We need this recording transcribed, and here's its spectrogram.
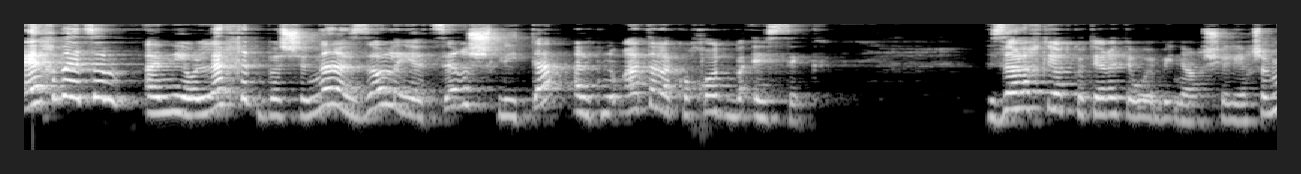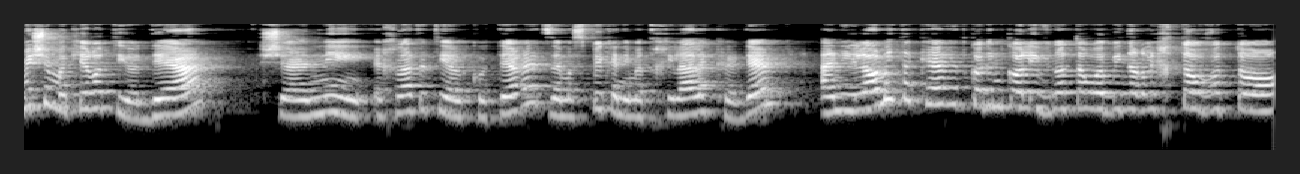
איך בעצם אני הולכת בשנה הזו לייצר שליטה על תנועת הלקוחות בעסק? וזה הולך להיות כותרת הוובינר שלי. עכשיו מי שמכיר אותי יודע שאני החלטתי על כותרת, זה מספיק, אני מתחילה לקדם. אני לא מתעכבת קודם כל לבנות את הוובינר, לכתוב אותו,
